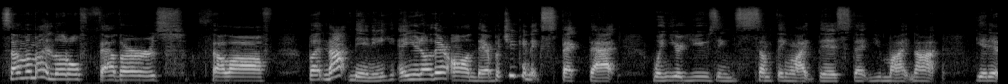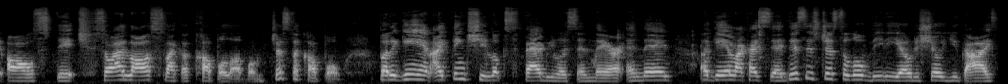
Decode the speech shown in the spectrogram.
Some of my little feathers fell off, but not many. And you know, they're on there, but you can expect that when you're using something like this that you might not get it all stitched. So I lost like a couple of them, just a couple. But again, I think she looks fabulous in there. And then again, like I said, this is just a little video to show you guys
